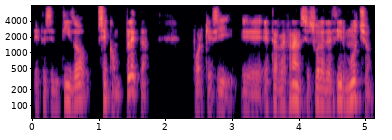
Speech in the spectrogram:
este sentido se completa. Porque si eh, este refrán se suele decir mucho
